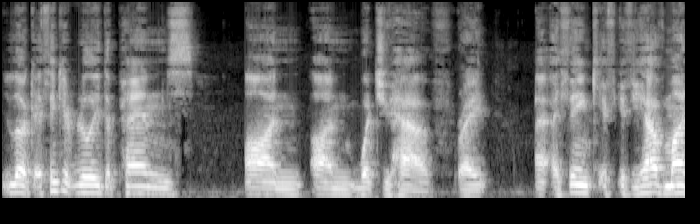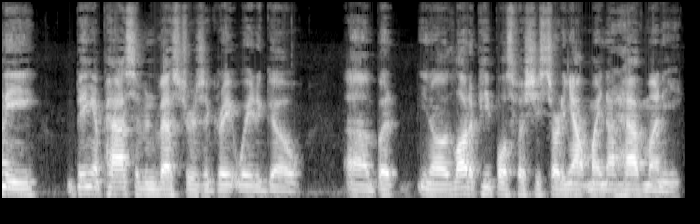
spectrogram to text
Look, I think it really depends on on what you have, right? I, I think if if you have money, being a passive investor is a great way to go. Uh, but you know, a lot of people, especially starting out, might not have money.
